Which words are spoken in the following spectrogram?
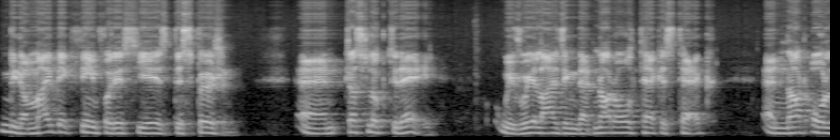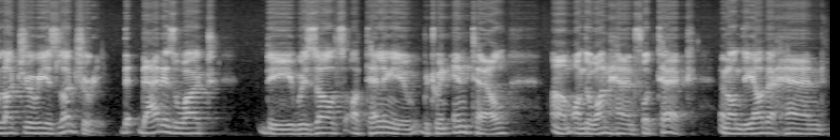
you know, my big theme for this year is dispersion. And just look today, we're realizing that not all tech is tech and not all luxury is luxury. Th- that is what the results are telling you between Intel um, on the one hand for tech and on the other hand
